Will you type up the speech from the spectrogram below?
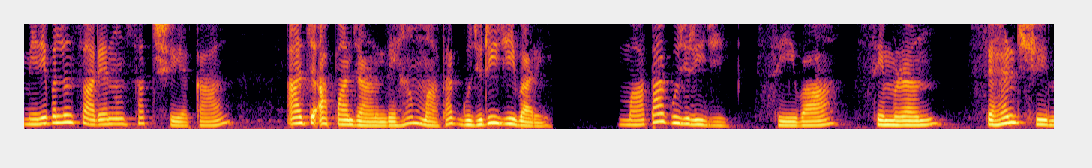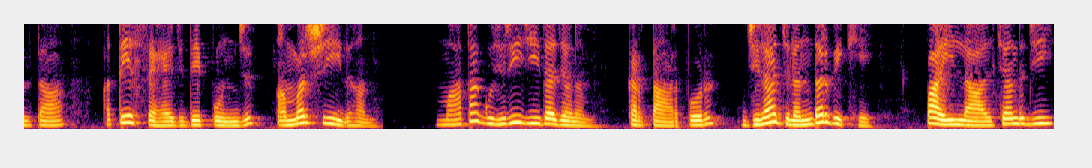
ਮੇਰੇ ਵੱਲੋਂ ਸਾਰਿਆਂ ਨੂੰ ਸਤਿ ਸ਼੍ਰੀ ਅਕਾਲ। ਅੱਜ ਆਪਾਂ ਜਾਣਦੇ ਹਾਂ ਮਾਤਾ ਗੁਜਰੀ ਜੀ ਬਾਰੇ। ਮਾਤਾ ਗੁਜਰੀ ਜੀ ਸੇਵਾ, ਸਿਮਰਨ, ਸਹਿਣਸ਼ੀਲਤਾ ਅਤੇ ਸਹਿਜ ਦੇ ਪੁੰਜ ਅਮਰ ਸ਼ਹੀਦ ਹਨ। ਮਾਤਾ ਗੁਜਰੀ ਜੀ ਦਾ ਜਨਮ ਕਰਤਾਰਪੁਰ ਜ਼ਿਲ੍ਹਾ ਜਲੰਧਰ ਵਿਖੇ ਭਾਈ ਲਾਲ ਚੰਦ ਜੀ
